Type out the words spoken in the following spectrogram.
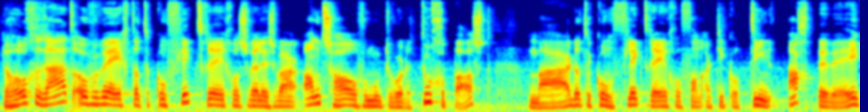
De Hoge Raad overweegt dat de conflictregels weliswaar ambtshalve moeten worden toegepast, maar dat de conflictregel van artikel 10.8 BW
